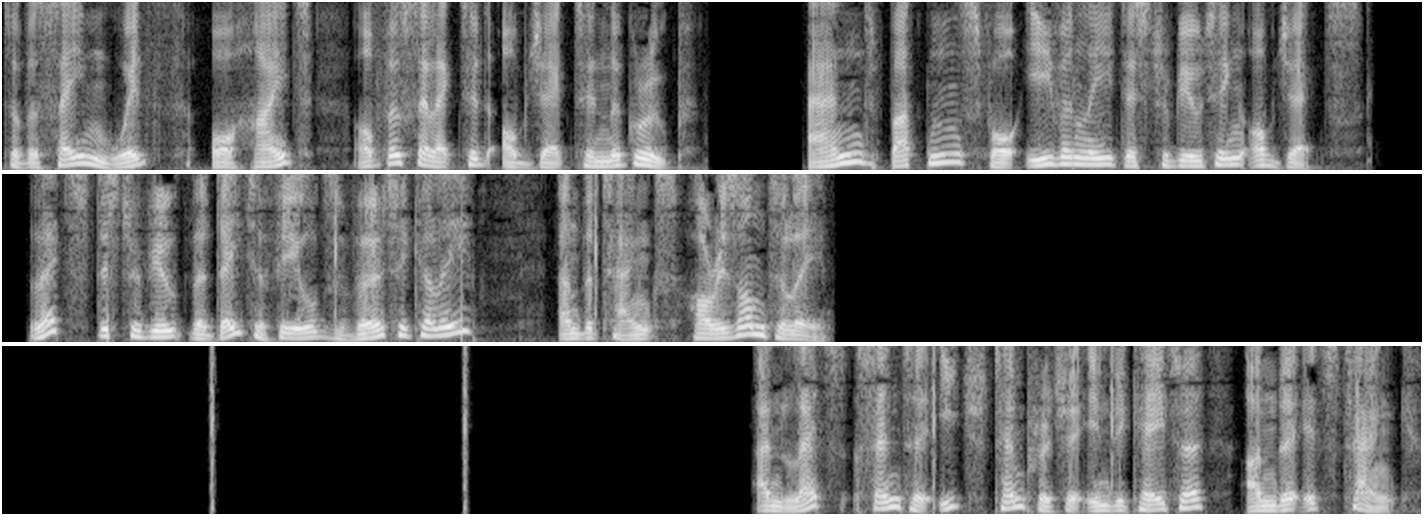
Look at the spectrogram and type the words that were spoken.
to the same width or height of the selected object in the group, and buttons for evenly distributing objects. Let's distribute the data fields vertically and the tanks horizontally. and let's center each temperature indicator under its tank.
